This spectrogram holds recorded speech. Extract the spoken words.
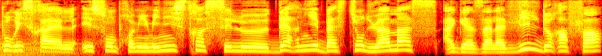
Pour Israël et son Premier ministre, c'est le dernier bastion du Hamas à Gaza, la ville de Rafah,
